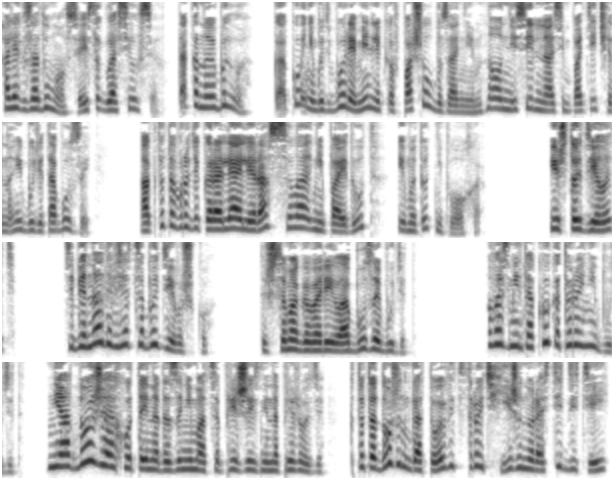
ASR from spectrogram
Олег задумался и согласился. Так оно и было. Какой-нибудь Боря Мельников пошел бы за ним, но он не сильно асимпатичен и будет обузой. А кто-то вроде короля или Рассела не пойдут, и мы тут неплохо. И что делать? Тебе надо взять с собой девушку. Ты ж сама говорила, обузой будет. Возьми такую, которая не будет. Ни одной же охотой надо заниматься при жизни на природе. Кто-то должен готовить, строить хижину, растить детей.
